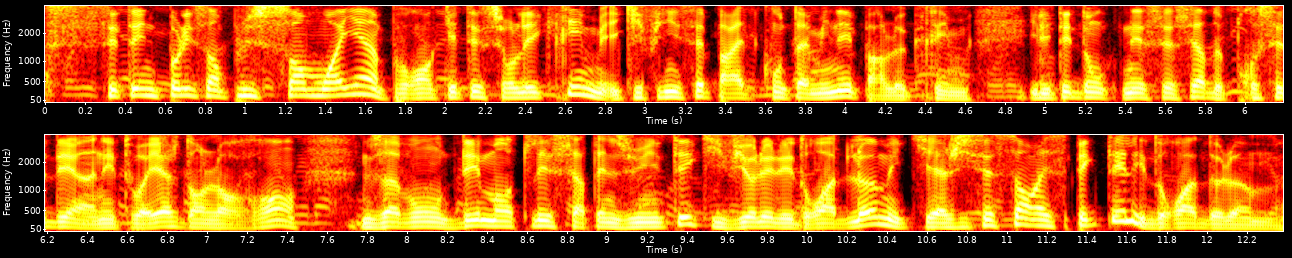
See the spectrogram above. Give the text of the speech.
C'était une police en plus sans moyens pour enquêter sur les crimes et qui finissait par être contaminée par le crime. Il était donc nécessaire de procéder à un nettoyage dans leur rang. Nous avons démantelé certaines unités qui violaient les droits de l'homme et qui agissaient sans respecter les droits de l'homme.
